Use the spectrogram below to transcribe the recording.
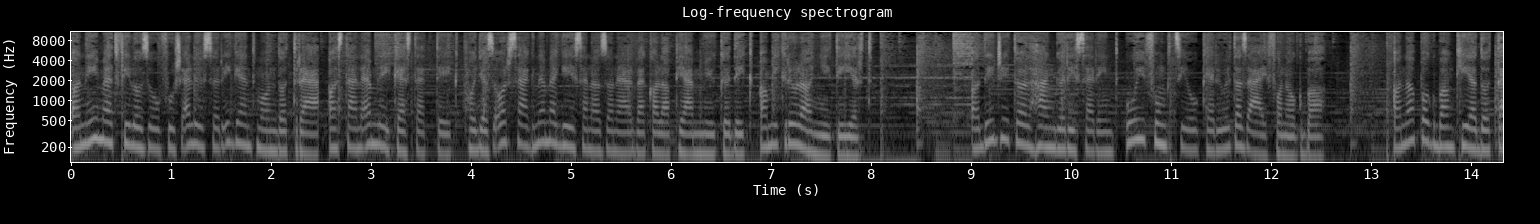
A német filozófus először igent mondott rá, aztán emlékeztették, hogy az ország nem egészen azon elvek alapján működik, amikről annyit írt. A Digital Hungary szerint új funkció került az iPhone-okba. A napokban kiadott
